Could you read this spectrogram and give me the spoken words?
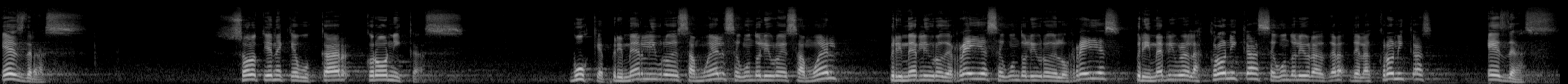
Esdras solo tiene que buscar crónicas. Busque primer libro de Samuel, segundo libro de Samuel, primer libro de Reyes, segundo libro de los Reyes, primer libro de las Crónicas, segundo libro de las Crónicas, Esdras.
